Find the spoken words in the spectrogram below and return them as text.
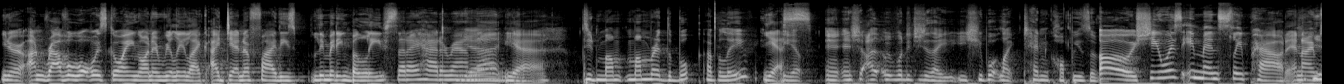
you know, unravel what was going on and really like identify these limiting beliefs that I had around Yeah, that. yeah. Yeah. Did mum mum read the book? I believe. Yes. Yep. And, and she, I, what did you say? She bought like ten copies of. Oh, she was immensely proud, and I'm Yeah.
